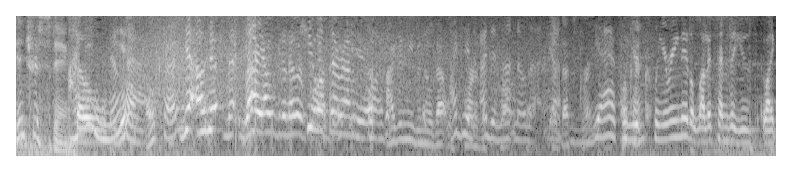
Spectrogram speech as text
Interesting. So I didn't know yeah. that. Okay. Yeah, oh, no, that, Right, I was gonna another Cue up that round of Thank you. applause. I didn't even know that was I did- part of the I did not know process, that, yeah. That's great. Yes, when Okay. you're clearing it, a lot of times they use like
